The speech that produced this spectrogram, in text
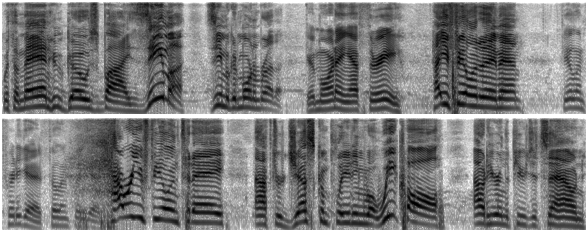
with a man who goes by Zima. Zima, good morning, brother. Good morning, F3. How you feeling today, man? Feeling pretty good. Feeling pretty good. How are you feeling today after just completing what we call out here in the Puget Sound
